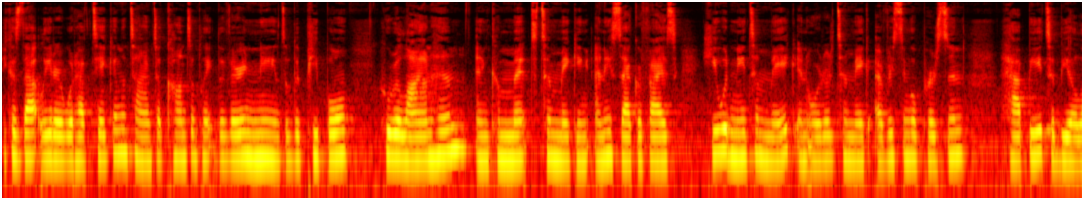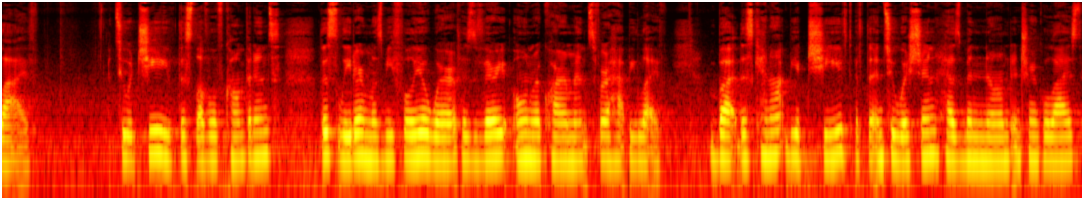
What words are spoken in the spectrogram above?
because that leader would have taken the time to contemplate the very needs of the people who rely on him and commit to making any sacrifice he would need to make in order to make every single person happy to be alive. To achieve this level of confidence, this leader must be fully aware of his very own requirements for a happy life. But this cannot be achieved if the intuition has been numbed and tranquilized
